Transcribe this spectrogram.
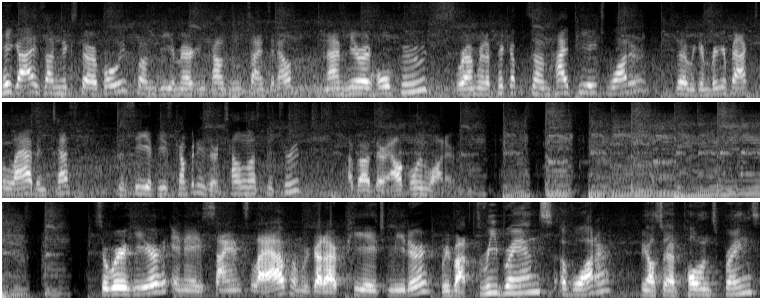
Hey guys, I'm Nick Staropoli from the American Council of Science and Health, and I'm here at Whole Foods where I'm going to pick up some high pH water so that we can bring it back to the lab and test to see if these companies are telling us the truth about their alkaline water. So we're here in a science lab and we've got our pH meter. We bought three brands of water. We also have Poland Springs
